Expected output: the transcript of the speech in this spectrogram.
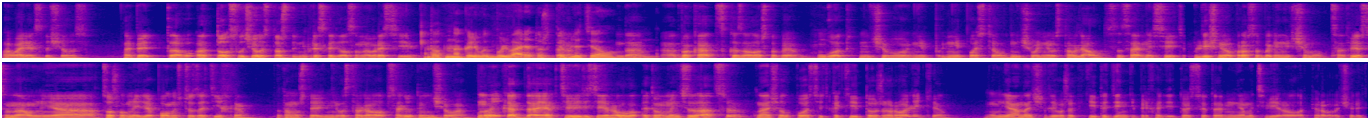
авария случилась опять того, а то случилось то, что не происходило со мной в России. Это вот на Голливуд-бульваре то, что да, ты влетел? Да. Адвокат сказал, чтобы год ничего не, не постил, ничего не выставлял в социальные сети. Лишние вопросы были ни к чему. Соответственно, у меня социал медиа полностью затихли потому что я не выставлял абсолютно ничего. Ну и когда я активизировал эту монетизацию, начал постить какие-то уже ролики, у меня начали уже какие-то деньги приходить. То есть это меня мотивировало в первую очередь.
